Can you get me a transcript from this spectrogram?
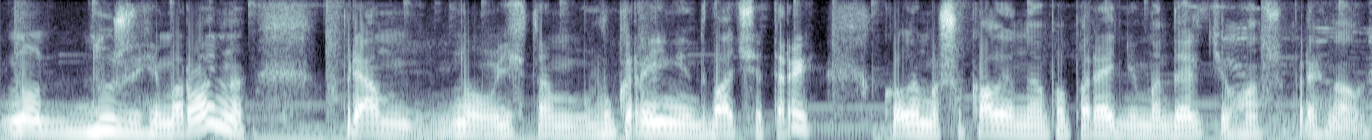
Ну, дуже геморойно. Прям ну, їх там в Україні 2 чи 3, коли ми шукали на попередню модель Тюган, що пригнали.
